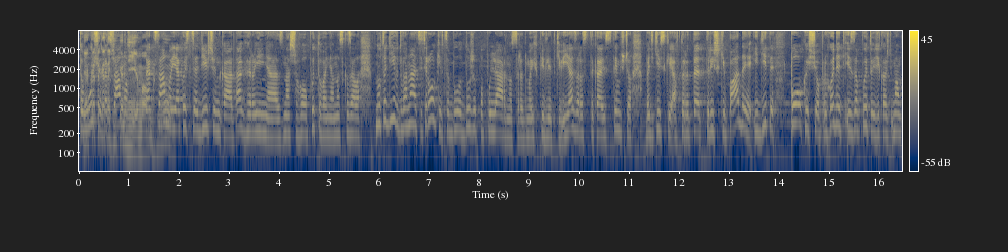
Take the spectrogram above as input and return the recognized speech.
Тому Яка що така так само, так само, Ну. як ось ця дівчинка, так героїня з нашого опитування, вона сказала: ну тоді в 12 років це було дуже популярно серед моїх підлітків. І я зараз стикаюсь з тим, що батьківський авторитет трішки падає, і діти поки що приходять і запитують і кажуть: мам,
